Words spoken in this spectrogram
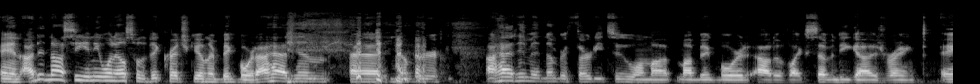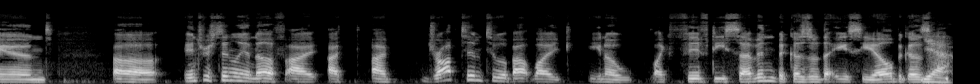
and I did not see anyone else with Vit Krejci on their big board. I had him at number I had him at number 32 on my, my big board out of like 70 guys ranked. And uh, interestingly enough, I, I, I dropped him to about like, you know, like 57 because of the ACL because yeah,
